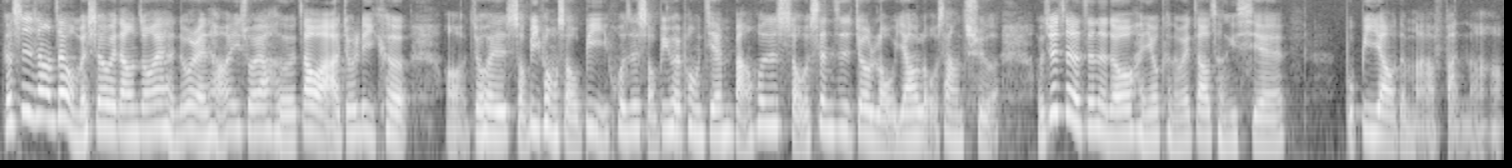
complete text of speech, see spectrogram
可事实上，在我们社会当中，哎，很多人好像一说要合照啊，就立刻哦，就会手臂碰手臂，或者手臂会碰肩膀，或者手甚至就搂腰搂上去了。我觉得这个真的都很有可能会造成一些不必要的麻烦啊。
